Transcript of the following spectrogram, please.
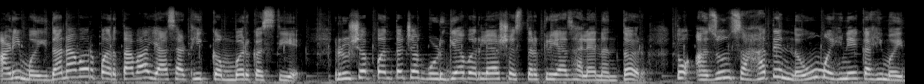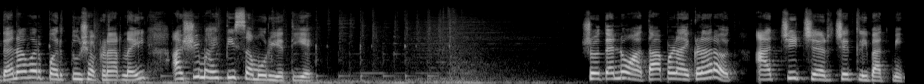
आणि मैदानावर परतावा यासाठी कंबर कसतीये ऋषभ पंतच्या गुडघ्यावरल्या शस्त्रक्रिया झाल्यानंतर तो अजून सहा ते नऊ महिने काही मैदानावर परतू शकणार नाही अशी माहिती समोर येते श्रोत्यांनो आता आपण ऐकणार आहोत आजची चर्चेतली बातमी.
